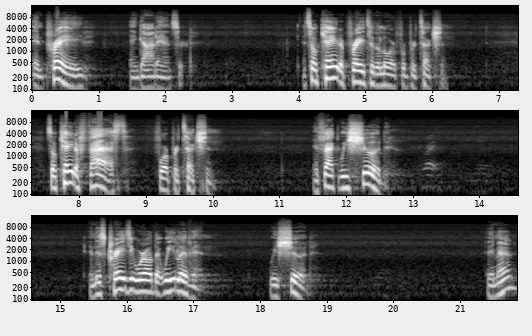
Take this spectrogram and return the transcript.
and prayed, and God answered. It's okay to pray to the Lord for protection. It's okay to fast for protection. In fact, we should. In this crazy world that we live in, we should. Amen? Amen?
